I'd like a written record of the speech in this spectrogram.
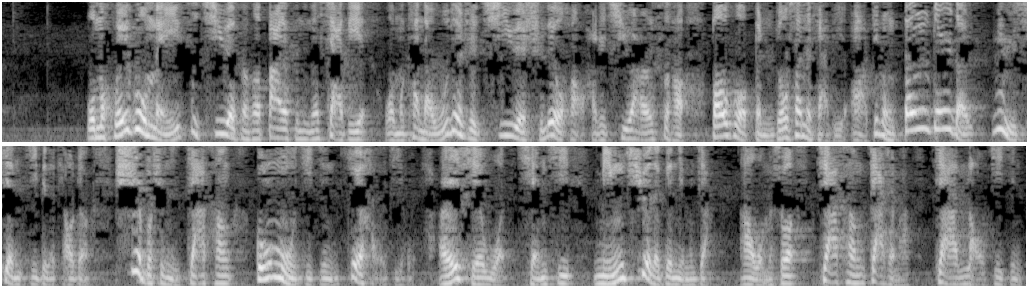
我们回顾每一次七月份和八月份的下跌，我们看到无论是七月十六号还是七月二十四号，包括本周三的下跌啊，这种单根的日线级别的调整，是不是你加仓公募基金最好的机会？而且我前期明确的跟你们讲啊，我们说加仓加什么？加老基金。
